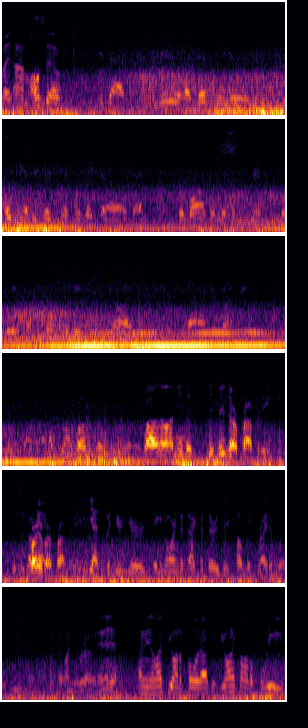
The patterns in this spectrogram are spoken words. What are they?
But um, also, is that on a day like this where you're opening up your church for a public uh, event, the law prohibits from 300 feet away from the location that not on your property. Uh, Well, Well, no, I mean this this is our property. This is part of our property. Yes, but you're, you're ignoring the fact that there is a public right-of-way easement Okay. on your road. And it, I mean, unless you want to pull it up, if you want to call the police,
